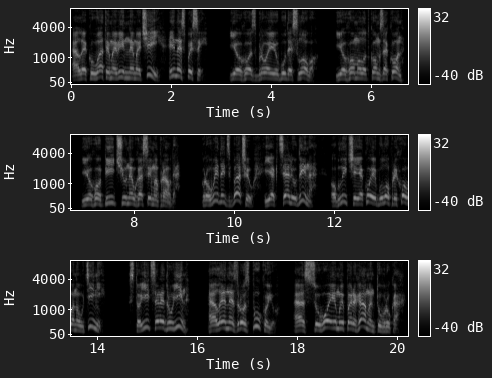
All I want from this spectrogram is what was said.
Але куватиме він не мечі і не списи. Його зброєю буде слово, його молотком закон, його піччю невгасима правда. Провидець бачив, як ця людина, обличчя якої було приховано у тіні, стоїть серед руїн, але не з розпукою, а з сувоями пергаменту в руках.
